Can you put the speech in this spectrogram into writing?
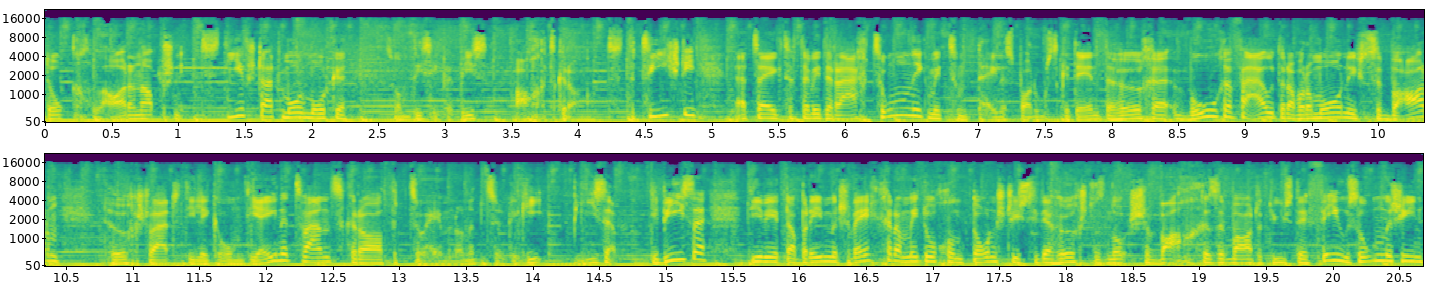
hier klaren Abschnitten. Tiefstadt morgen Morgen so um die 7 bis 8 Grad. Der Dienstag der zeigt sich dann wieder recht sonnig mit zum Teil ein paar ausgedehnten hohen Wolkenfeldern, aber am Morgen ist es warm. Die Höchstwerte liegen um die 21 Grad, dazu haben wir noch eine zügige Beise. Die Beise die wird aber immer schwächer. Am Mittwoch und Donnerstag ist sie dann höchstens noch schwach. Es erwartet uns dann viel Sonnenschein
